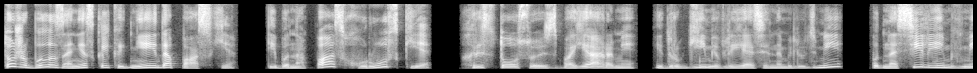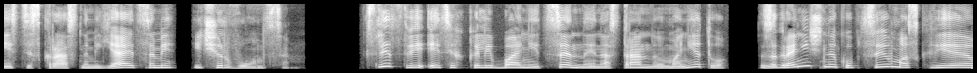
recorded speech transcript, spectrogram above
Тоже было за несколько дней до Пасхи, ибо на Пасху русские, Христосуясь с боярами и другими влиятельными людьми, подносили им вместе с красными яйцами и червонцем. Вследствие этих колебаний цен на иностранную монету заграничные купцы в Москве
